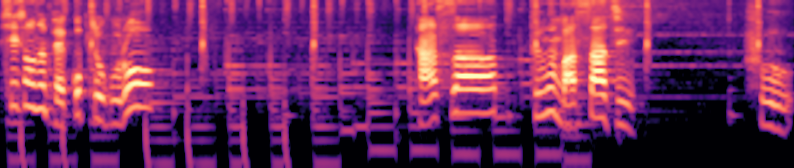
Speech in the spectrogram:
시선은 배꼽 쪽으로. 다섯. 등은 마사지. 후,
